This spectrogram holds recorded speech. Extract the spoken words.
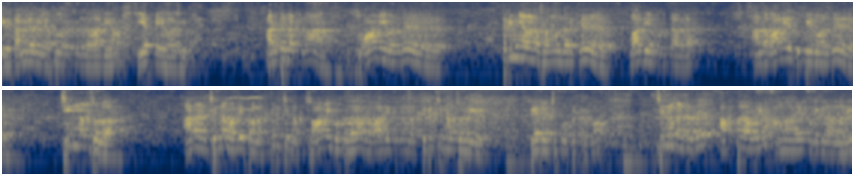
இது தமிழர்கள் எப்போ வச்சிருந்த வாத்தியம்? இயற்கை வாதியம் அடுத்த கட்டமாக சுவாமி வந்து திருஞான சம்பந்தருக்கு வாத்தியம் கொடுத்தாங்க. அந்த வாதியத்து பேர் வந்து சின்னம் சொல்லுவாங்க. ஆனால் அந்த சின்னம் வந்து இப்போ நம்ம திருச்சின்னம் சுவாமி கொடுத்ததெல்லாம் அந்த வாத்தியத்துக்கு நம்ம திருச்சின்னம் சொல்லி பேர் வச்சு கூப்பிட்டுருக்கோம். சின்னம்ன்றது அப்பாவையும் அம்மாவையும் குடிக்கிற மாதிரி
